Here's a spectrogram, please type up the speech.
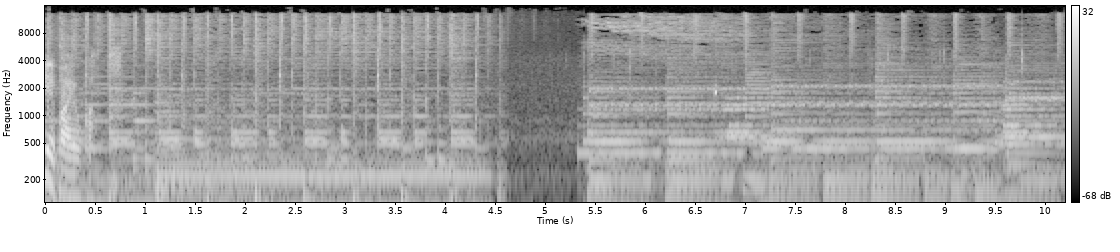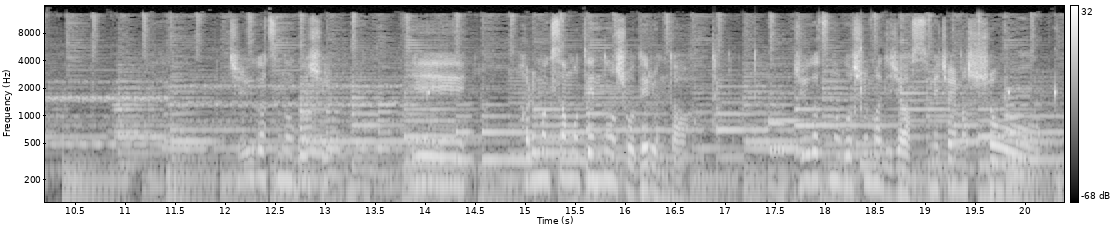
見ればよかった。10月の5週えー、春巻さんも天皇賞出るんだ。10月の5週までじゃあ進めちゃいましょう。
